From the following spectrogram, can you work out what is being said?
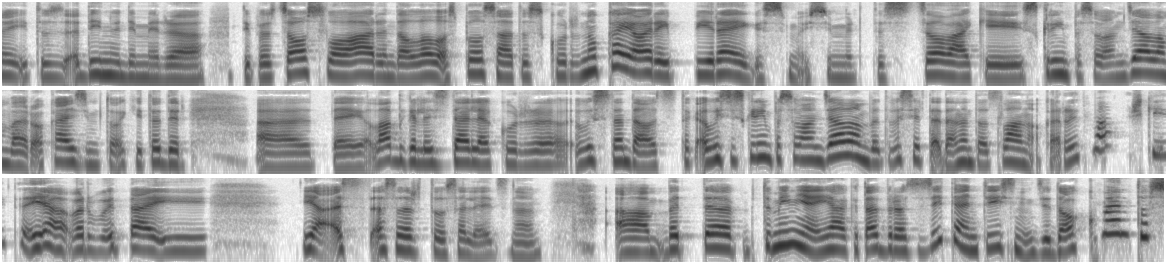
uz dienvidiem ir, tīpaši Oslo, Ārendal, lielos pilsētas, kur, nu, kā jau arī pie Reigas, mums ir tas cilvēki skrīn pa savam dēlam, vairāk aizimtoki, tad ir te latgaļas daļa, kur viss nedaudz, tā kā visi skrīn pa savam dēlam, bet viss ir tādā nedaudz lānākā ritmā, šķīta, jā, varbūt tā ir Jā, es, es ar to salīdzināju. Uh, bet uh, tu minēji, jā, ka tu atbrauc uz Itēnu, tu izsniedzi dokumentus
